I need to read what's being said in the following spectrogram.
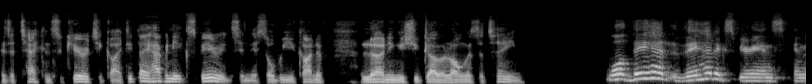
is a tech and security guy. Did they have any experience in this, or were you kind of learning as you go along as a team? Well, they had they had experience in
